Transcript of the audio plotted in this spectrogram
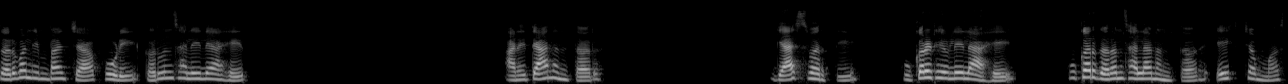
सर्व लिंबाच्या फोडी करून झालेल्या आहेत. आणि त्यानंतर गॅसवरती कुकर ठेवलेला आहे. कुकर गरम झाल्यानंतर एक चम्मच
